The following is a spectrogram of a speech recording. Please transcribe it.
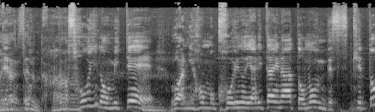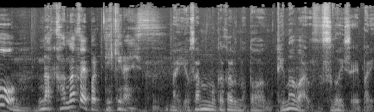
ってるんですよ。でもそういうのを見て、うわ、日本もこういうのやりたいなと思うんですけど、なかなかやっぱりできないです。まあ、予算もかかるのと手間はすごいですよやっぱり、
